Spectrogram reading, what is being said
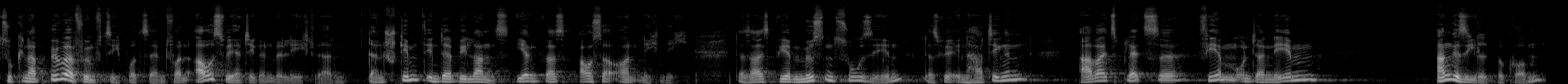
zu knapp über 50 Prozent von Auswärtigen belegt werden, dann stimmt in der Bilanz irgendwas außerordentlich nicht. Das heißt, wir müssen zusehen, dass wir in Hattingen Arbeitsplätze, Firmen, Unternehmen angesiedelt bekommen,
